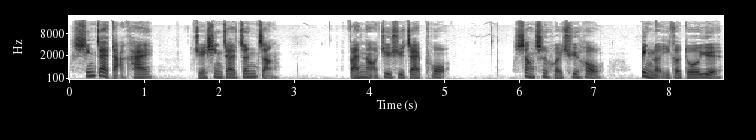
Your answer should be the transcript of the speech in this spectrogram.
心在打开，觉性在增长，烦恼继续在破。上次回去后病了一个多月，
